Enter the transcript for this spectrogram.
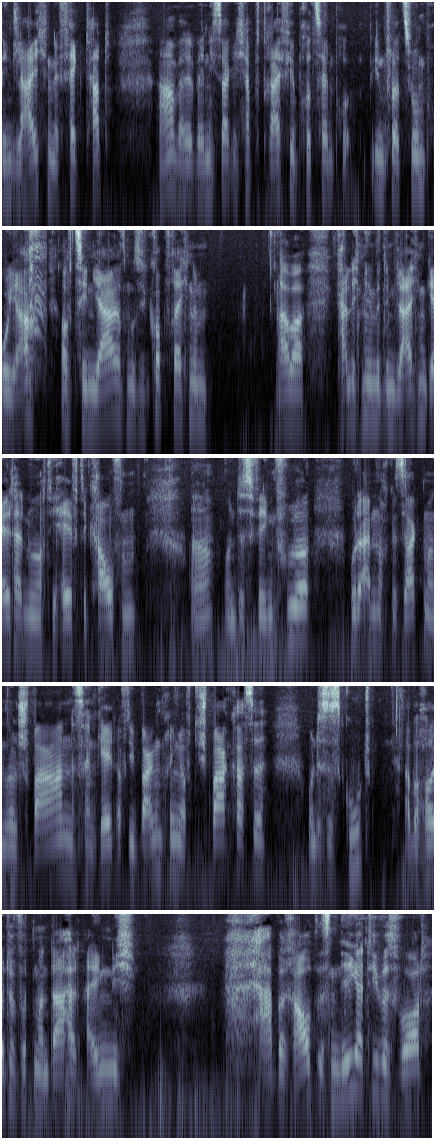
den gleichen Effekt hat. Ja, weil wenn ich sage, ich habe 3-4% Inflation pro Jahr auf 10 Jahre, das muss ich Kopf rechnen, aber kann ich mir mit dem gleichen Geld halt nur noch die Hälfte kaufen. Ja, und deswegen früher wurde einem noch gesagt, man soll sparen, sein Geld auf die Bank bringen, auf die Sparkasse und es ist gut. Aber heute wird man da halt eigentlich ja, beraubt ist ein negatives Wort,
